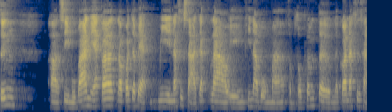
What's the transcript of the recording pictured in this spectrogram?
ซึ่งสี่หมู่บ้านนี้ก็เราก็จะแบกมีนักศึกษาจากลาวเองที่นาบงมาสมทบเพิ่มเติม แล้วก็นักศึกษา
